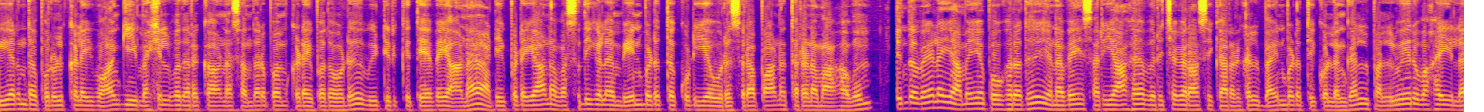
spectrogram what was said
உயர்ந்த பொருட்களை வாங்கி மகிழ்வதற்கான சந்தர்ப்பம் கிடைப்பதோடு வீட்டிற்கு தேவையான அடிப்படையான வசதிகளை மேம்படுத்தக்கூடிய ஒரு சிறப்பான தருணமாகவும் இந்த வேலை அமைய போகிறது எனவே சரியாக விருச்சக ராசிக்காரர்கள் பயன்படுத்தி கொள்ளுங்கள். பல்வேறு வகையில்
